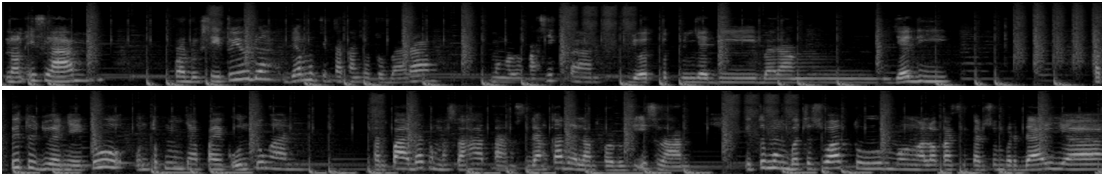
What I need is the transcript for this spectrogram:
non Islam produksi itu ya udah dia menciptakan suatu barang mengalokasikan di output menjadi barang jadi. Tapi tujuannya itu untuk mencapai keuntungan tanpa ada kemaslahatan. Sedangkan dalam produksi Islam itu membuat sesuatu mengalokasikan sumber daya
